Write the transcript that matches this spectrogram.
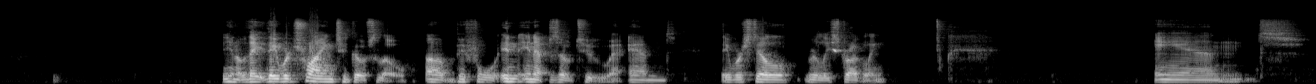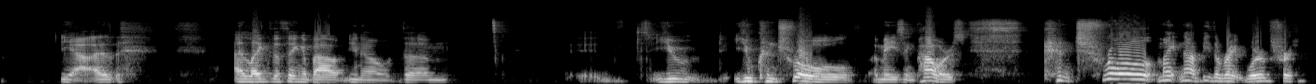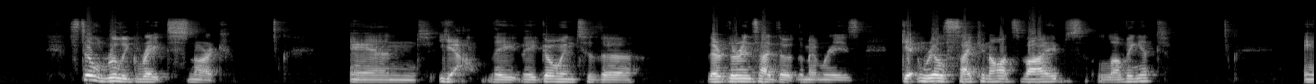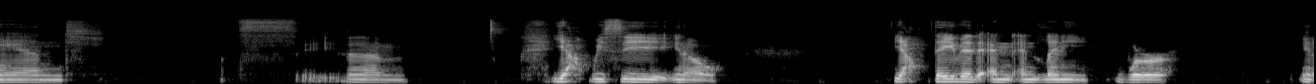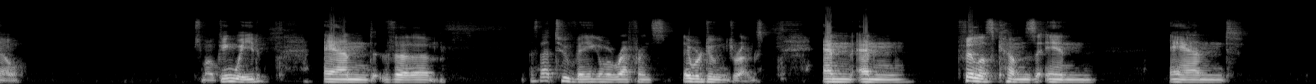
You know they they were trying to go slow uh, before in in episode 2 and they were still really struggling and yeah, I, I like the thing about you know the um, you you control amazing powers. Control might not be the right word for still really great snark. And yeah, they they go into the they're they're inside the the memories, getting real Psychonauts vibes, loving it. And see the um, yeah we see you know yeah David and and Lenny were you know smoking weed and the is that too vague of a reference? They were doing drugs. And and Phyllis comes in and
